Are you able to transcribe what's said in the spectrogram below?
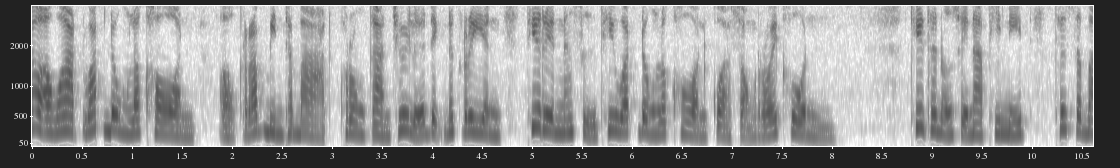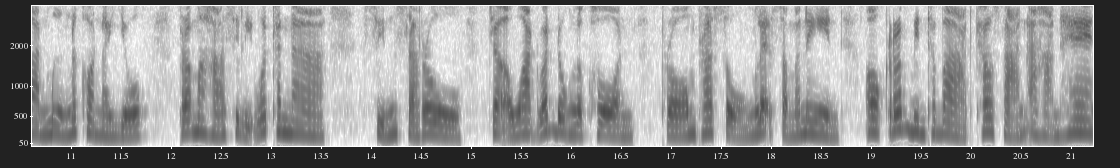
้าอาวาสวัดดงละคร ออกรับบิณฑบาตโครงการช่วยเหลือเด็กนักเรียนที่เรียนหนังสือที่วัดดงละครกว่า 200 คน ที่ถนนเสนาพินิษเทศบาลเมืองนครนายก พระมหาสิริวัฒนา สินสาโร เจ้าอาวาสวัดดงละคร พร้อมพระสงฆ์และสมเณรออกรับบิณฑบาตข้าวสารอาหารแห้ง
